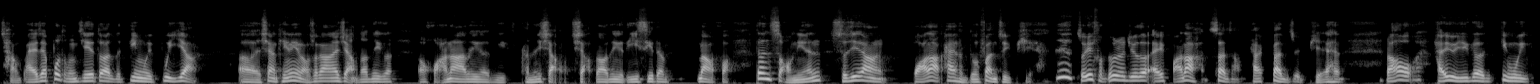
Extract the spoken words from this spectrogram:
厂牌在不同阶段的定位不一样，呃，像田田老师刚才讲的那个呃华纳那个，你可能想想到那个 DC 的。漫画，但早年实际上华纳拍很多犯罪片，所以很多人觉得，哎，华纳很擅长拍犯罪片。然后还有一个定位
